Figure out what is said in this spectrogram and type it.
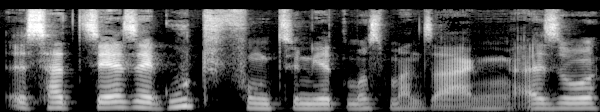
es hat sehr, sehr gut funktioniert, muss man sagen. Also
